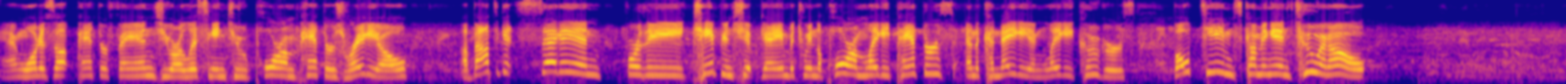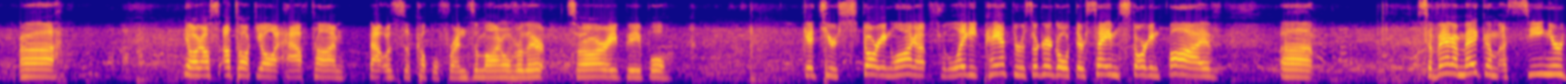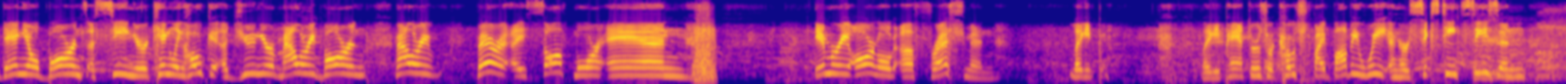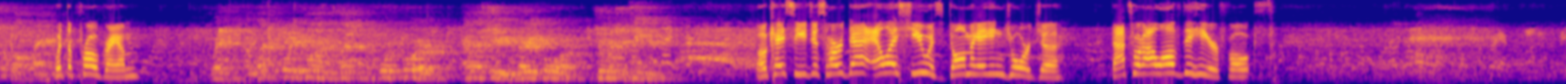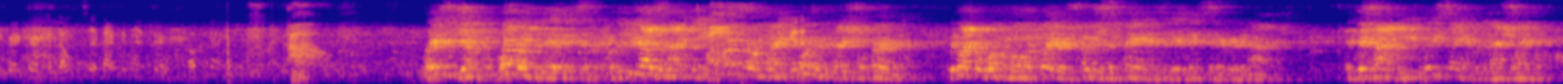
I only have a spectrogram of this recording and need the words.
And what is up, Panther fans? You are listening to Porum Panthers Radio. About to get set in for the championship game between the Porum Lady Panthers and the Canadian Lady Cougars. Both teams coming in 2 and 0. Uh, you know, I'll, I'll talk to y'all at halftime. That was a couple friends of mine over there. Sorry, people. Get your starting lineups for the Lady Panthers. They're going to go with their same starting five. Uh, Savannah Makem, a senior. Danielle Barnes, a senior. Kinley Hokett, a junior. Mallory Barnes, Mallory Barrett, a sophomore. And Emery Arnold, a freshman. Lady, Lady Panthers are coached by Bobby Wheat in her 16th season with the program. With 11:41 left in the fourth quarter, LSU 34, Georgia 10. Okay, so you just heard that. LSU is dominating Georgia. That's what I love to hear, folks. Be very careful and don't sit back in that chair. Ladies and gentlemen, welcome to the event center for the 2019 Armstrong Bank Invitational Tournament. We'd like to welcome all our players, coaches, and fans to the event center here tonight. At this time, will you please stand for the national anthem?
